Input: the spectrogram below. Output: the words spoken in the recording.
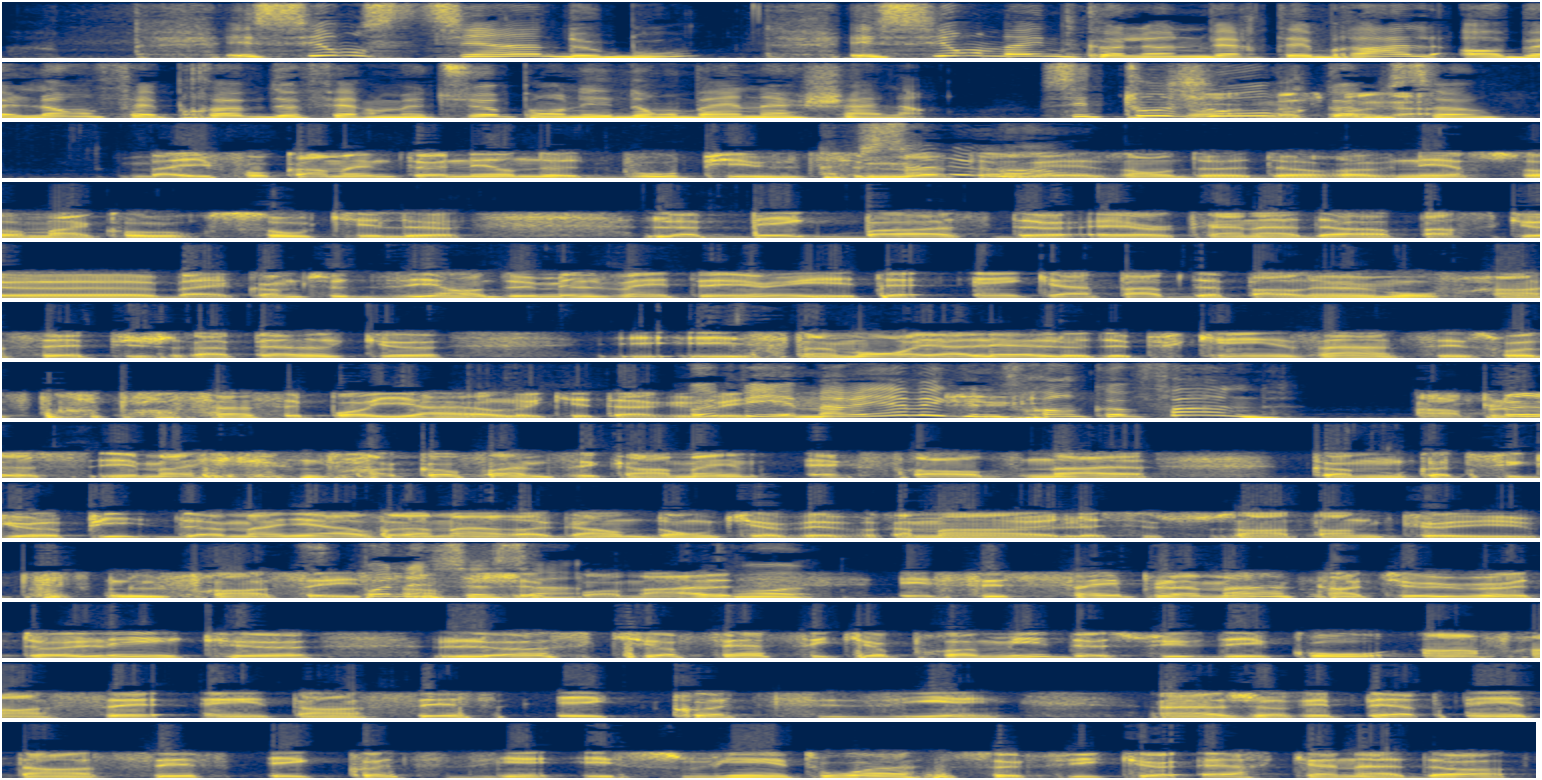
et si on se tient debout, et si on a une colonne vertébrale, ah ben là, on fait preuve de fermeture, puis on est donc ben achalant. C'est toujours Ouais, comme ça. Ben, il faut quand même tenir notre bout, puis ultimement, tu as raison de, de, revenir sur Michael Rousseau, qui est le, le big boss de Air Canada, parce que, ben, comme tu dis, en 2021, il était incapable de parler un mot français, puis je rappelle que c'est un Montréalais là, depuis 15 ans, tu sais, soit dit en passant, c'est pas hier qu'il est arrivé. Oui, puis il est marié avec une francophone. En plus, il est une francophone, c'est quand même extraordinaire comme cas de figure. Puis de manière vraiment arrogante, donc il avait vraiment euh, laissé sous-entendre que le français, il s'en pas mal. Et c'est simplement quand il y a eu un tollé que là, ce qu'il a fait, c'est qu'il a promis de suivre des cours en français intensif et quotidien. Hein, je répète, intensif et quotidien. Et souviens-toi, Sophie, que Air Canada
